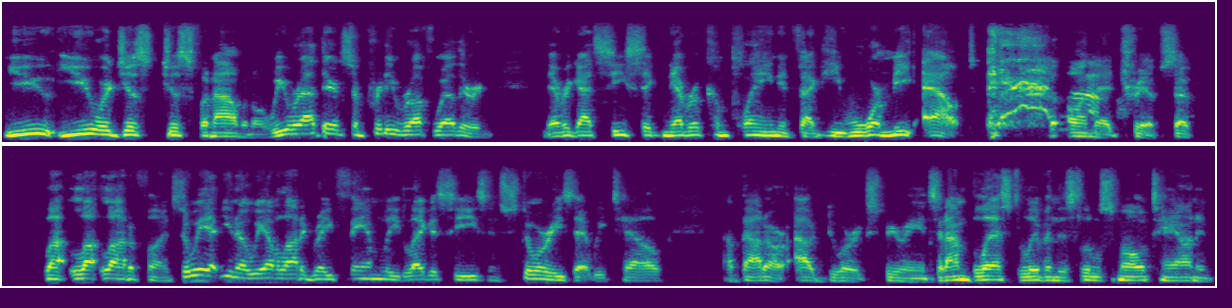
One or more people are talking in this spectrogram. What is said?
you you were just just phenomenal. We were out there in some pretty rough weather and never got seasick, never complained. In fact, he wore me out on that trip. So lot, lot, lot of fun. So we have, you know, we have a lot of great family legacies and stories that we tell about our outdoor experience. And I'm blessed to live in this little small town and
